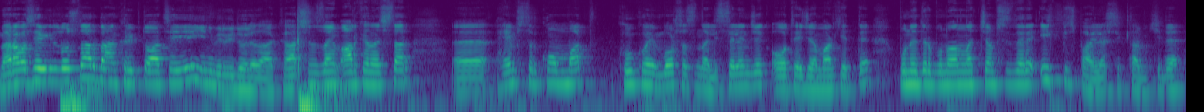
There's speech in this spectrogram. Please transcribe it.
Merhaba sevgili dostlar ben Kripto AT'ye yeni bir videoyla daha karşınızdayım arkadaşlar. E, Hamster Combat KuCoin borsasında listelenecek OTC markette. Bu nedir bunu anlatacağım sizlere. İlk biz paylaştık tabii ki de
